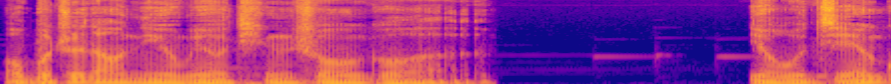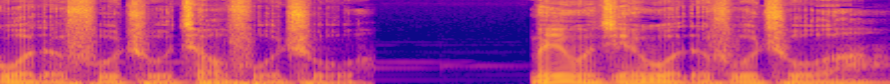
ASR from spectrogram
我不知道你有没有听说过，有结果的付出叫付出，没有结果的付出啊，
